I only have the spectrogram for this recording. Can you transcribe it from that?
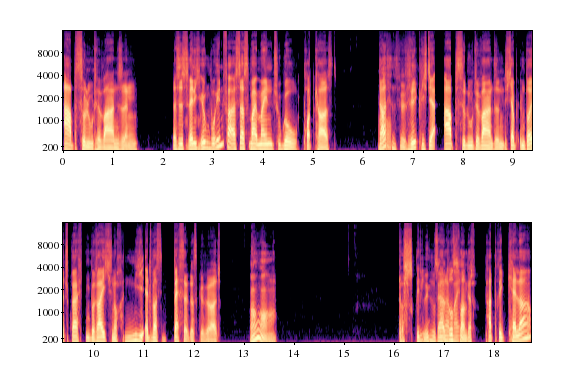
absolute Wahnsinn. Das ist, wenn ich irgendwo hinfahre, ist das mein, mein To-Go-Podcast. Das Oh, ist wirklich der absolute Wahnsinn. Ich habe im deutschsprachigen Bereich noch nie etwas Besseres gehört. Ah. Das klingt sehr Meinung, interessant. dass Patrick Keller,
